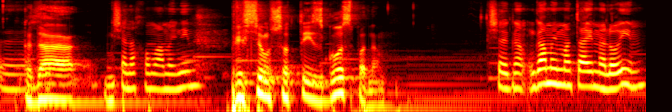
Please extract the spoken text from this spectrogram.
אה, Когда כשאנחנו מאמינים, при всем, что ты с Господом, כשגם גם אם אתה עם אלוהים,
